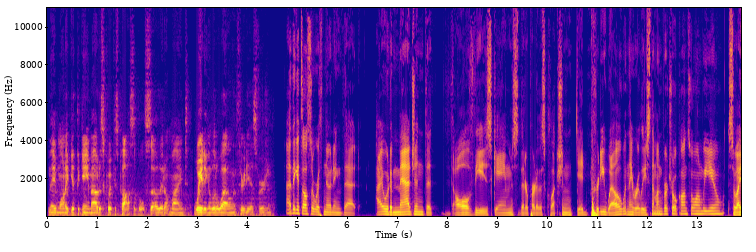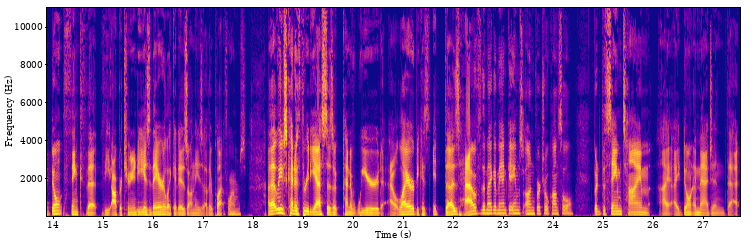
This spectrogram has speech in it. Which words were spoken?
and they want to get the game out as quick as possible, so they don't mind waiting a little while on the 3DS version. I think it's also worth noting that I would imagine that all of these games that are part of this collection did pretty well when they released them on Virtual Console on Wii U. So I don't think that the opportunity is there like it is on these other platforms. Uh, that leaves kind of 3DS as a kind of weird outlier because it does have the Mega Man games on Virtual Console, but at the same time, I, I don't imagine that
